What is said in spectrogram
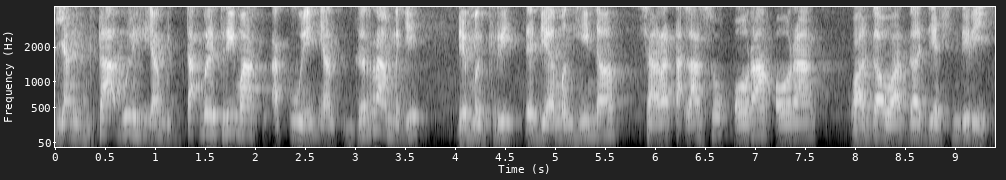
Yang tak boleh yang tak boleh terima aku, aku ni yang geram lagi dia mengkri, dia menghina secara tak langsung orang-orang warga-warga dia sendiri.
